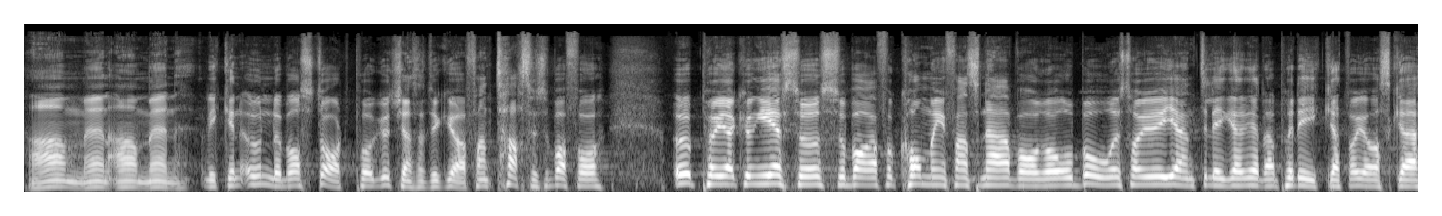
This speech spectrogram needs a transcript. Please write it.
Amen, amen. Vilken underbar start på gudstjänsten tycker jag. Fantastiskt att bara få upphöja kung Jesus och bara få komma inför hans närvaro. Och Boris har ju egentligen redan predikat vad jag ska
